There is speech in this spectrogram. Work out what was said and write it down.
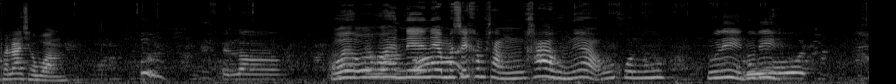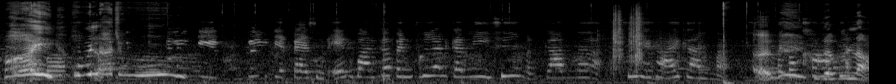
พระราชวัง เดี๋ยวลองโอ้ยโอ้ยโอ้ยเนี่ยเนี่ยมันใช้คำสั่งฆ่าผมเนี่ยโอ้ยคนดูดูดิดูดิโอ้ยเฮ้ยผมเป็นราชวงศ์เจ็ดแปดศูนย์เอ็กวันก็เป็นเพื่อนกันนี่ชื่อเหมือนกันน่ะชื่อคล้ายๆกันน่ะไม่ต้องฆ่าเดี๋ยวเพื่อนเหรอ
